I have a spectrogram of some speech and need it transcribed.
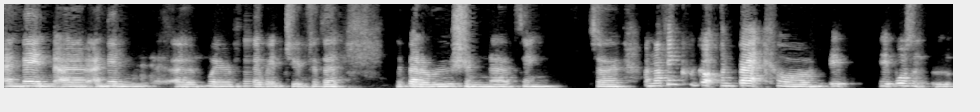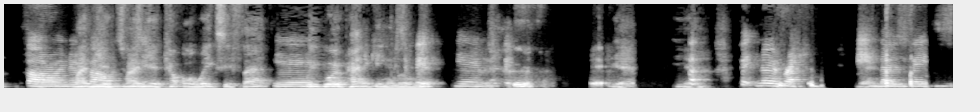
and then uh, and then uh, wherever they went to for the the Belarusian uh, thing. So, and I think we got them back, or it it wasn't far in maybe advance. was maybe a couple of weeks, if that. yeah, We were panicking a was little bit, bit. Yeah, it was a bit, Yeah, yeah. bit nerve wracking in those visas.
